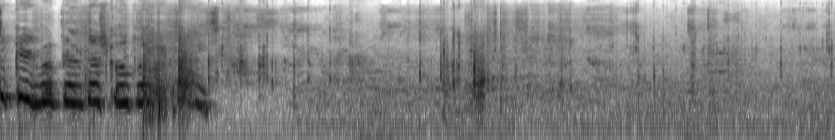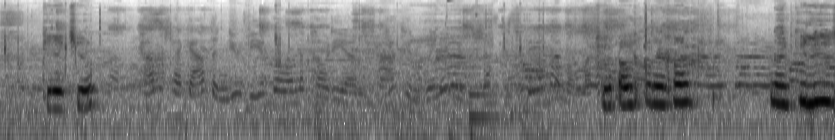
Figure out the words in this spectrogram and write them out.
Eu quero plantar as coupas. Queria. The new vehicle on podium. You can? Dank jullie.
